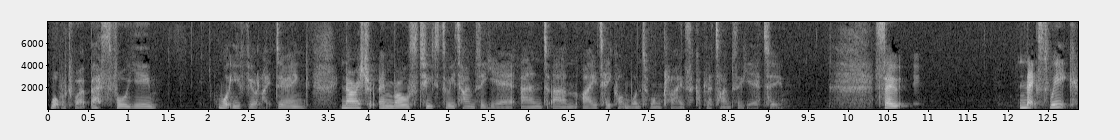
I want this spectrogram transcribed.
what would work best for you what you feel like doing. Nourish enrolls two to three times a year, and um, I take on one to one clients a couple of times a year too. So, next week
